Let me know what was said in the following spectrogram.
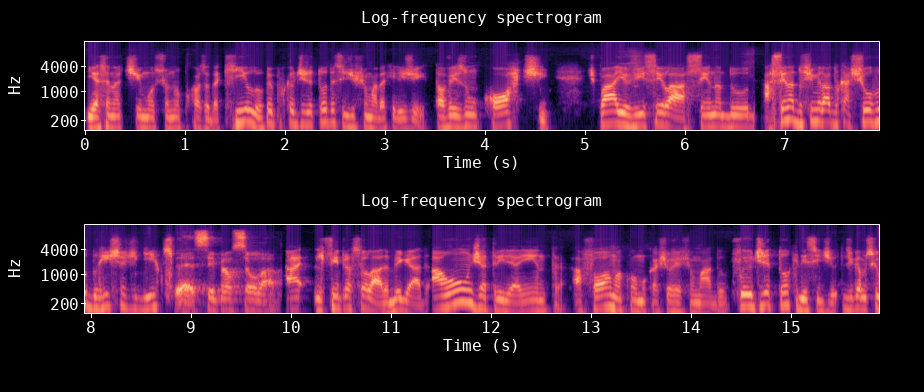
e a cena te emocionou por causa daquilo, foi porque o diretor decidiu filmar daquele jeito. Talvez um corte, tipo, ah, eu vi, sei lá, a cena do a cena do filme lá do cachorro do Richard Gere. É, sempre ao seu lado. Ah, sempre ao seu lado, obrigado. Aonde a trilha entra, a forma como o cachorro é filmado, foi o diretor que decidiu. Digamos que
